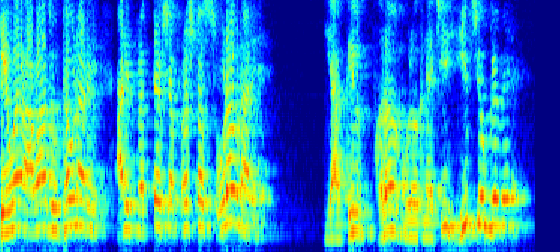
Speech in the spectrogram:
केवळ आवाज उठवणारे आणि प्रत्यक्ष प्रश्न सोडवणारे यातील फरक ओळखण्याची हीच योग्य वेळ आहे.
